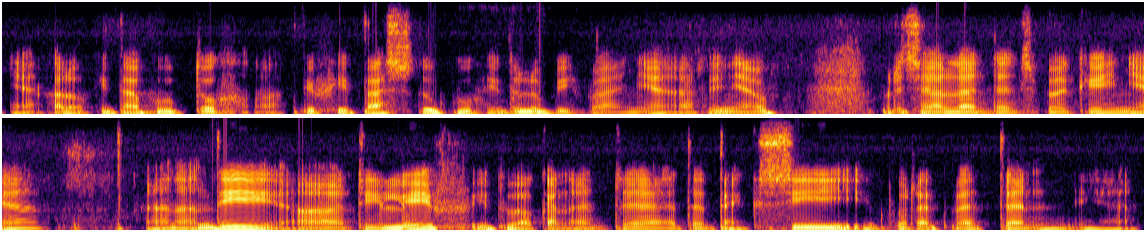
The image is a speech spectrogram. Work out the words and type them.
ya kalau kita butuh aktivitas tubuh itu lebih banyak artinya berjalan dan sebagainya nah, nanti uh, di lift itu akan ada deteksi berat badan ya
